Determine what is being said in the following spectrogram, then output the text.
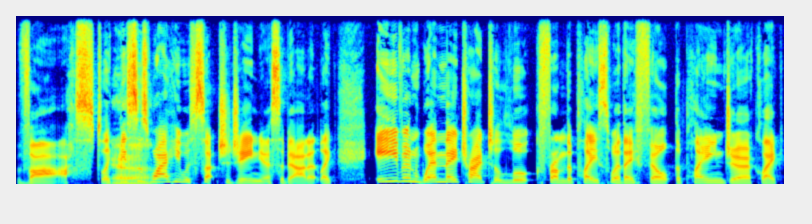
vast. Like this is why he was such a genius about it. Like even when they tried to look from the place where they felt the plane jerk, like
